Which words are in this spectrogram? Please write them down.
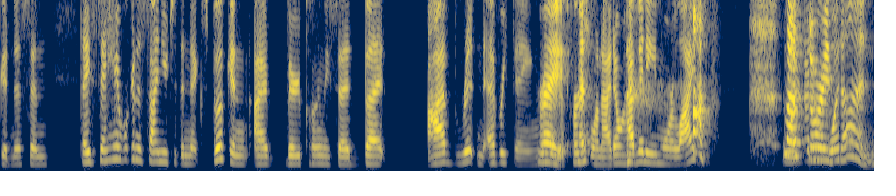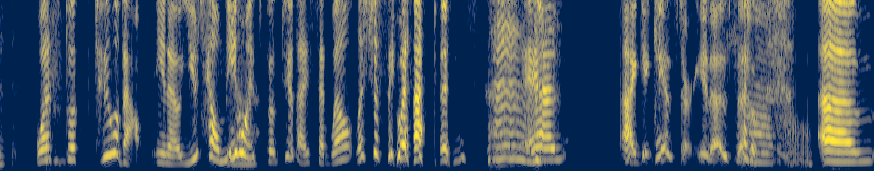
goodness. And they say, Hey, we're going to sign you to the next book. And I very plainly said, but I've written everything. Right. the first That's... one, I don't have any more life. My story's done what's book two about? You know, you tell me yeah. what's book two about. I said, well, let's just see what happens. Mm. And I get cancer, you know, so, oh. um,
